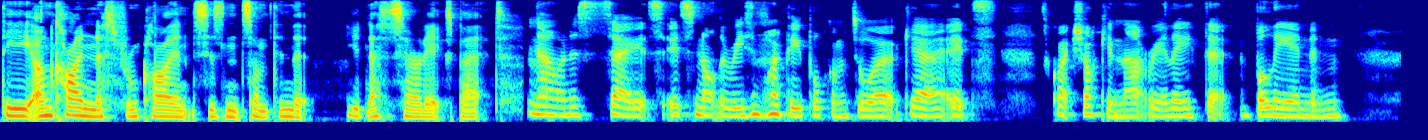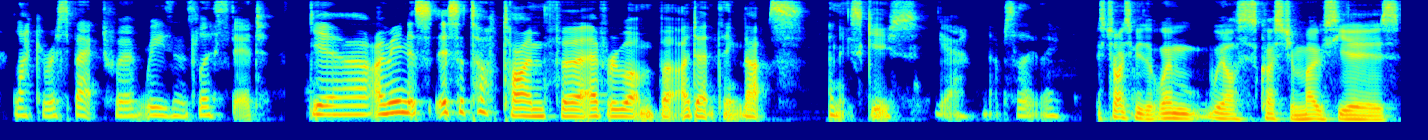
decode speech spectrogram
the unkindness from clients isn't something that you'd necessarily expect. No, and as I say, it's it's not the reason why people come to work. Yeah, it's it's quite shocking that really that bullying and lack of respect for reasons listed. Yeah, I mean it's it's a tough time for everyone, but I don't think that's an excuse. Yeah, absolutely. It strikes me that when we ask this question most years,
